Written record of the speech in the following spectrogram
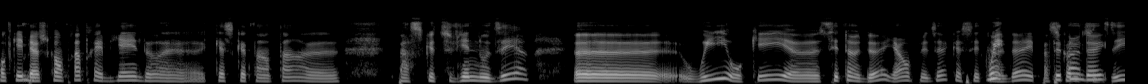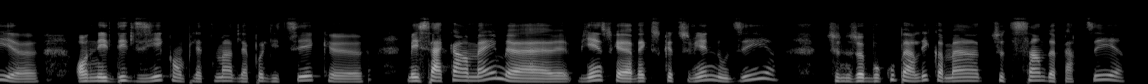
OK, Mm. bien, je comprends très bien là, euh, qu'est-ce que tu entends parce que tu viens de nous dire. Euh, oui, OK, euh, c'est un deuil, hein, on peut dire que c'est un Oui, deuil parce que c'est comme un tu deuil. dis, euh, on est dédié complètement de la politique, euh, mais ça a quand même, euh, bien ce que, avec ce que tu viens de nous dire, tu nous as beaucoup parlé comment tu te sens de partir,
